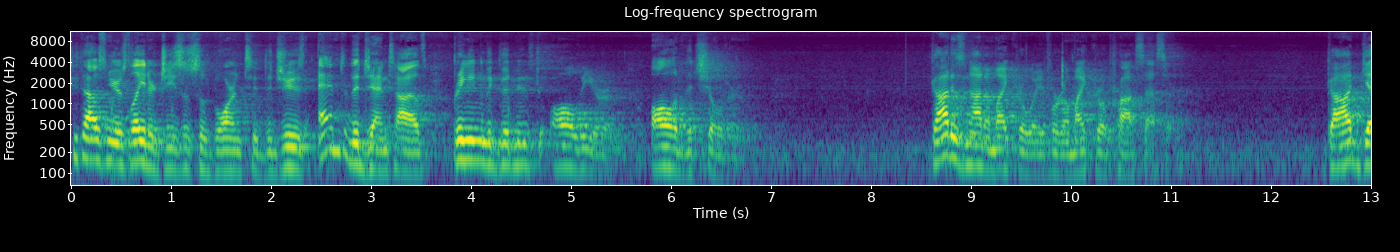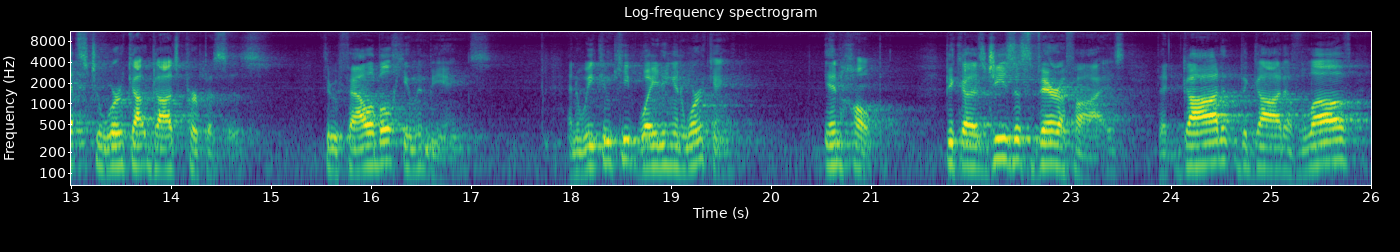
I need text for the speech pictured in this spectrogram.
2,000 years later, Jesus was born to the Jews and to the Gentiles, bringing the good news to all the earth, all of the children. God is not a microwave or a microprocessor. God gets to work out God's purposes through fallible human beings. And we can keep waiting and working in hope because Jesus verifies that God, the God of love,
